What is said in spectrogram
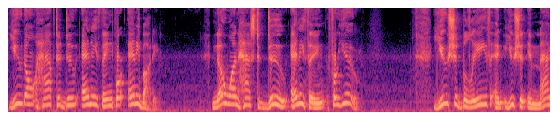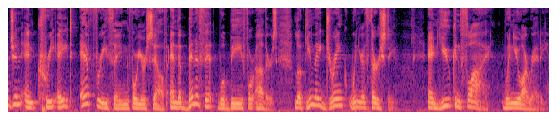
You don't have to do anything for anybody. No one has to do anything for you. You should believe and you should imagine and create everything for yourself, and the benefit will be for others. Look, you may drink when you're thirsty, and you can fly when you are ready.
